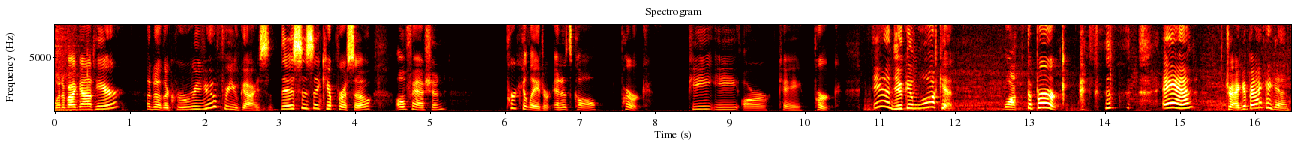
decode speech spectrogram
what have I got here? Another crew review for you guys. This is a Capresso old-fashioned percolator, and it's called Perk. P-E-R-K, Perk. And you can walk it. Walk the Perk. and drag it back again.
